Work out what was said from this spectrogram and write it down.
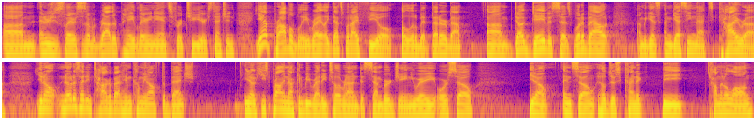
Um, Energy Slayer says, I would rather pay Larry Nance for a two year extension. Yeah, probably, right? Like that's what I feel a little bit better about. Um, Doug Davis says, What about, I'm, guess, I'm guessing that's Kira. You know, notice I didn't talk about him coming off the bench you know, he's probably not going to be ready till around December, January or so. You know, and so he'll just kind of be coming along.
